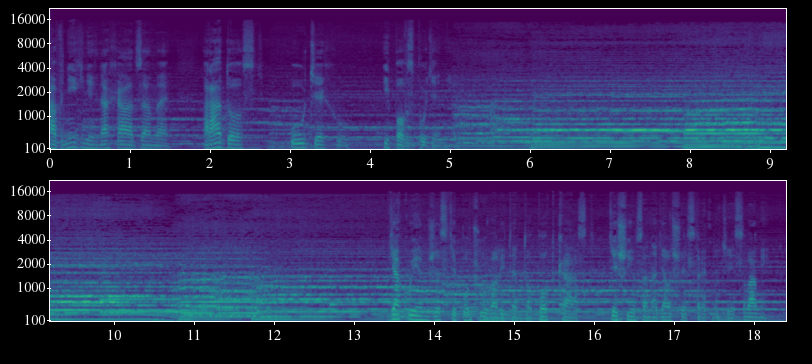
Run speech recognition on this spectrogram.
a v nich nech nachádzame radosť, útechu i povzbudenie. Ďakujem, že ste počúvali tento podcast. Teším sa na ďalšie stretnutie s vami.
